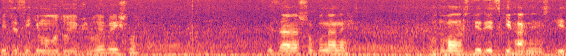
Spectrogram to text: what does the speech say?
Дивіться, скільки молодої бджоли вийшло. І зараз, щоб вона не подавала розплід, гарний розплід.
